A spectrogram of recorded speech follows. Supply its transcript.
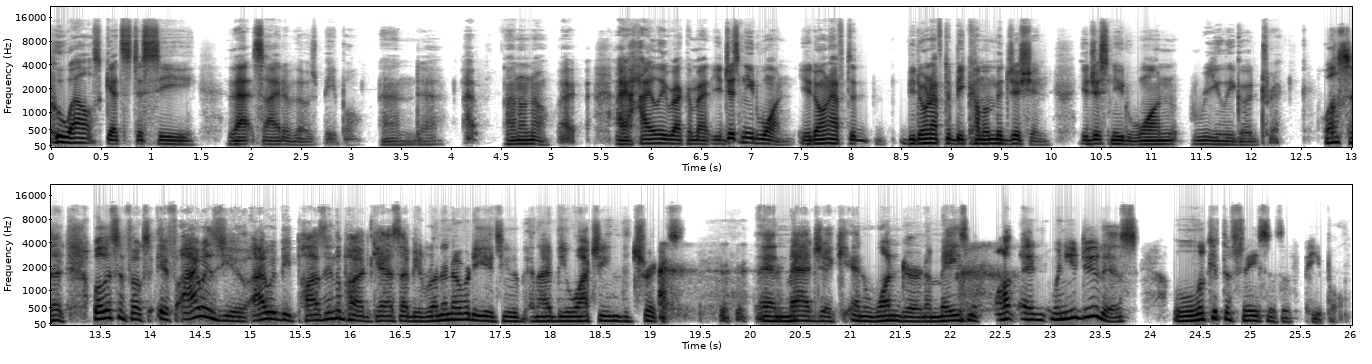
who else gets to see that side of those people? And uh, I, I don't know. I I highly recommend. You just need one. You don't have to. You don't have to become a magician. You just need one really good trick. Well said. Well, listen, folks, if I was you, I would be pausing the podcast, I'd be running over to YouTube, and I'd be watching the tricks and magic and wonder and amazement. And when you do this, look at the faces of people.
